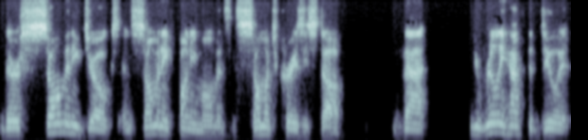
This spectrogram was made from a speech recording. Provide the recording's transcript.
there's so many jokes and so many funny moments and so much crazy stuff that you really have to do it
